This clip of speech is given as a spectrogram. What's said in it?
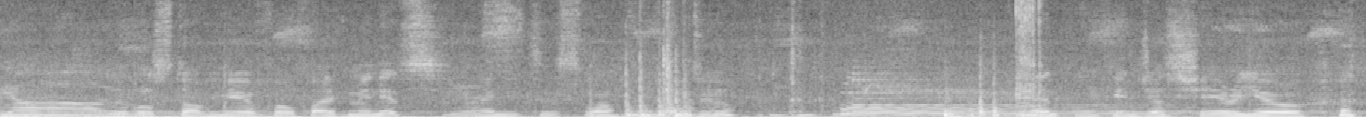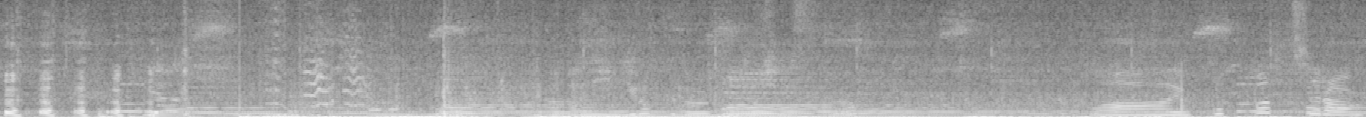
Yeah. We will stop here for five minutes. Yes. I need this one thing to do. And you can just share your 야. 야, 이렇게 넓은 곳이 있어요? 와, 이 꽃밭이랑.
